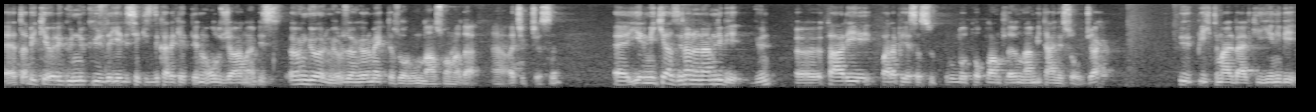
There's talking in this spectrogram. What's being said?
E, tabii ki öyle günlük %7-8'lik hareketlerin olacağını biz öngörmüyoruz. Öngörmek de zor bundan sonra da e, açıkçası. E, 22 Haziran önemli bir gün. E, tarihi para piyasası kurulu toplantılarından bir tanesi olacak. Büyük bir ihtimal belki yeni bir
